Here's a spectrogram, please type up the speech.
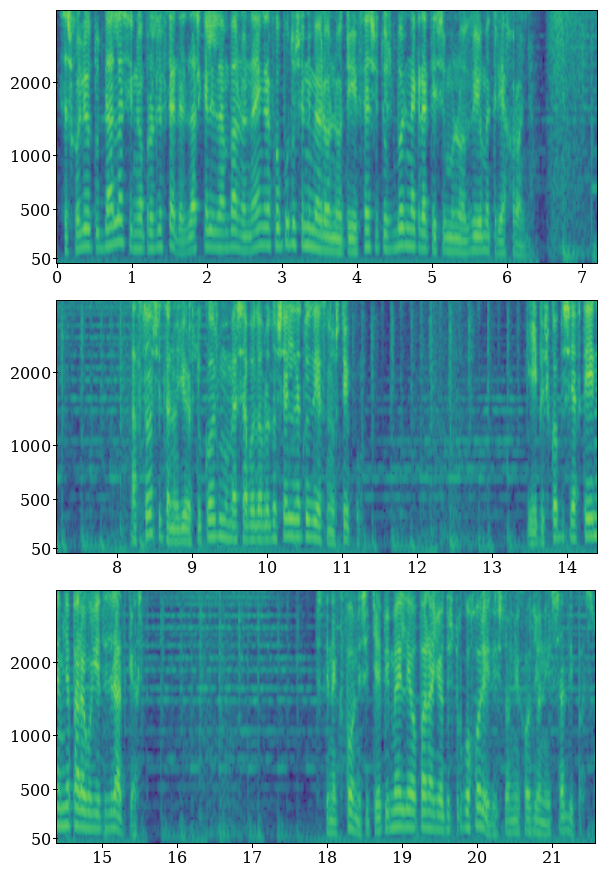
Σε σχολείο του Ντάλλας, οι νεοπροσληφθέντε δάσκαλοι λαμβάνουν ένα έγγραφο που τους ενημερώνει ότι η θέση τους μπορεί να κρατήσει μόνο 2 με 3 χρόνια. Αυτός ήταν ο γύρος του κόσμου μέσα από το πρωτοσέλιδο του Διεθνούς Τύπου. Η επισκόπηση αυτή είναι μια παραγωγή της Radcast. Στην εκφώνηση και επιμέλεια ο Παναγιώτης Τουρκοχωρίδης, στον ήχο Διονύσης Αντίπας.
